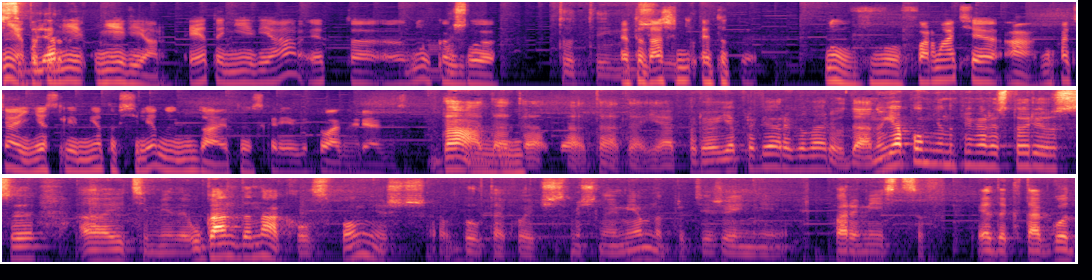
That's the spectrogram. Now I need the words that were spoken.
Нет, это не, не VR. Это не VR, это, э, ну, как а бы... Что ты это даже не... Это, ну, в формате... А, ну хотя, если метавселенную, ну да, это скорее виртуальная реальность. Да, mm. да, да, да, да, да, я про, я про VR говорю, да. Ну, я помню, например, историю с э, этими... Уганда Наклс, помнишь? Был такой очень смешной мем на протяжении пары месяцев. Эдак так год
